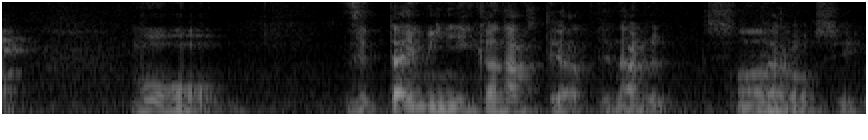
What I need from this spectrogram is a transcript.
はもう絶対見に行かなくてはってなるだろうし。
